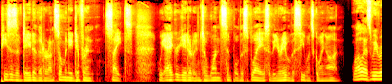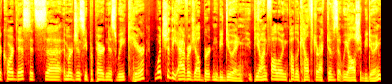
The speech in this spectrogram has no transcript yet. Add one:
pieces of data that are on so many different sites. We aggregate it into one simple display so that you're able to see what's going on. Well, as we record this, it's uh, Emergency Preparedness Week here. What should the average Albertan be doing beyond following public health directives that we all should be doing?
